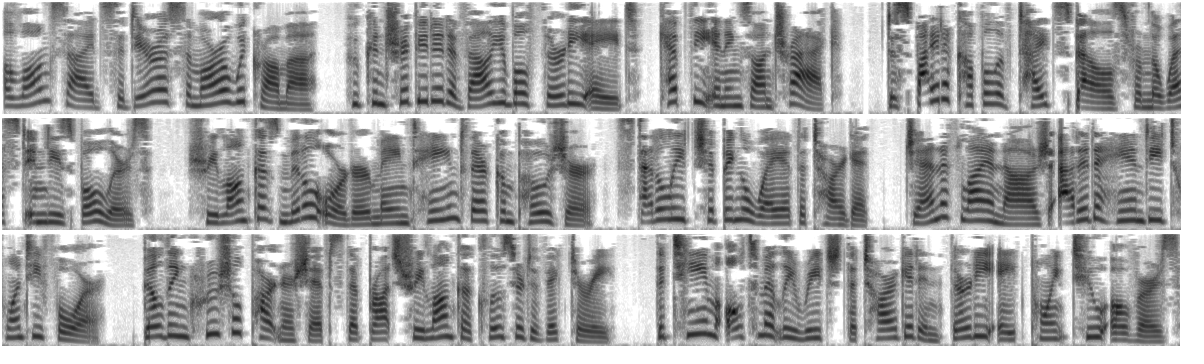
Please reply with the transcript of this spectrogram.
alongside Sadeera Samarawickrama, who contributed a valuable 38, kept the innings on track. Despite a couple of tight spells from the West Indies bowlers, Sri Lanka's middle order maintained their composure, steadily chipping away at the target. Janith Liyanage added a handy 24, building crucial partnerships that brought Sri Lanka closer to victory. The team ultimately reached the target in 38.2 overs,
